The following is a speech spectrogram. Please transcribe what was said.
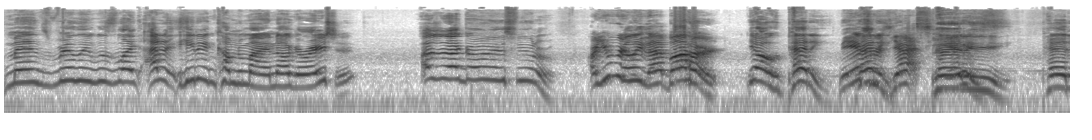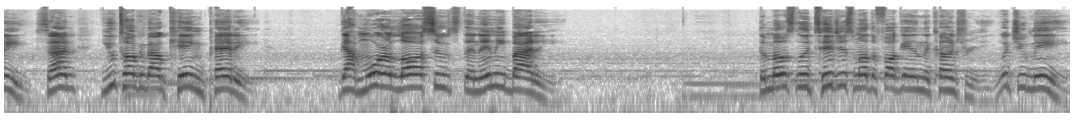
man's really was like, I didn't, he didn't come to my inauguration. How should I go to his funeral? Are you really that butthurt? Yo, petty. The answer petty, is yes, Petty, is. petty, son. You talking about King Petty? Got more lawsuits than anybody. The most litigious motherfucker in the country. What you mean?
